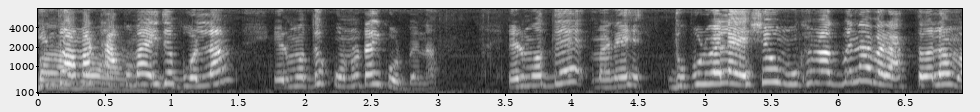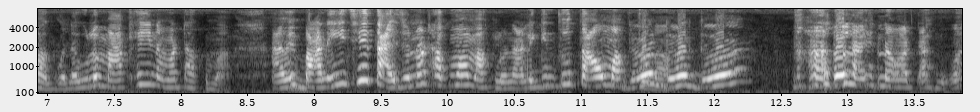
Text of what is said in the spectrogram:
কিন্তু আমার ঠাকুমা এই যে বললাম এর মধ্যে কোনোটাই করবে না। এর মধ্যে মানে দুপুরবেলা এসেও মুখে মাখবে না বা রাত্রেবেলাও মাখবে না। এগুলো মাখেই না আমার ঠাকুমা। আমি বানিয়েছি তাই জন্য ঠাকুমা মাখলো নাহলে কিন্তু তাও মাখতো না। ধর ধর। ভালো লাগে না আমার ঠাকুমা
